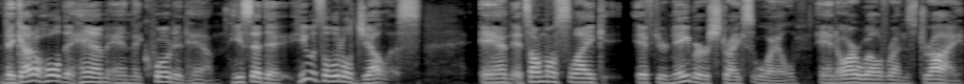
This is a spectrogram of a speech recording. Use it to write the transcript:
they got a hold of him and they quoted him. He said that he was a little jealous. And it's almost like if your neighbor strikes oil and our well runs dry,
